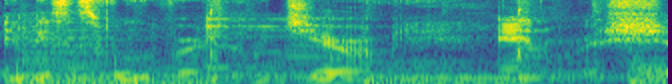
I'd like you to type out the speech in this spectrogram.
And this is Food Virgins with Jeremy. And Rashad.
